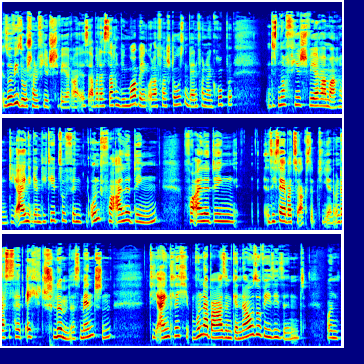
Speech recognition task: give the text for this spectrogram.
sowieso schon viel schwerer ist. Aber dass Sachen wie Mobbing oder Verstoßen werden von einer Gruppe das noch viel schwerer machen, die eigene Identität zu finden und vor alle Dingen, vor alle Dingen sich selber zu akzeptieren. Und das ist halt echt schlimm, dass Menschen, die eigentlich wunderbar sind, genauso wie sie sind und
